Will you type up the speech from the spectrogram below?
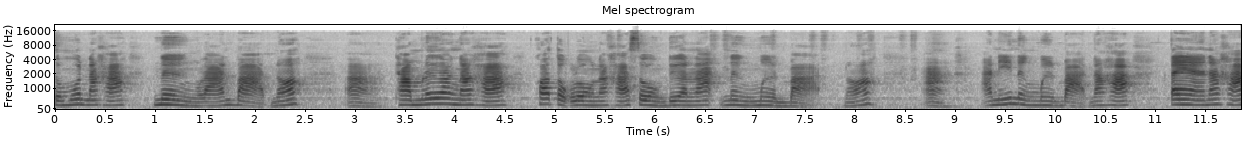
สมมุตินะคะ 1 ล้านบาทเนาะอ่าทำเรื่องนะคะ ข้อตกลงนะคะ ส่งเดือนละ 10,000 บาทเนาะอ่า อันนี้ 10,000 บาทนะคะ แต่นะคะ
